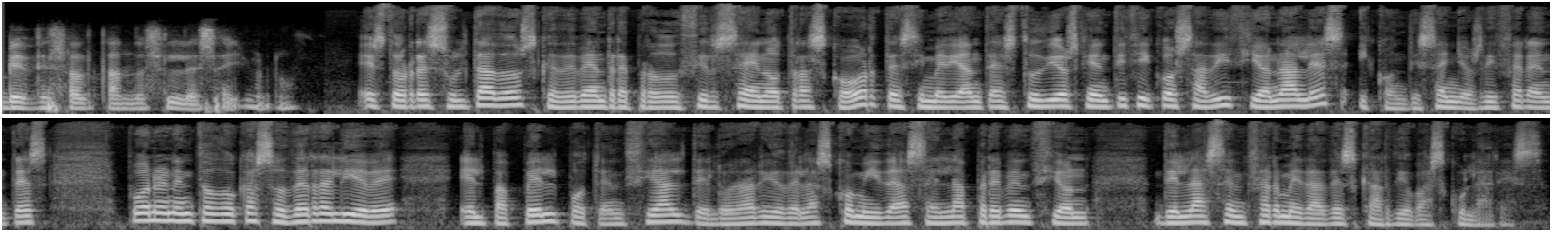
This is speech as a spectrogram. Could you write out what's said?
vez de saltándose el desayuno. Estos resultados, que deben reproducirse en otras cohortes y mediante estudios científicos adicionales y con diseños diferentes, ponen en todo caso de relieve el papel potencial del horario de las comidas en la prevención de las enfermedades cardiovasculares.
